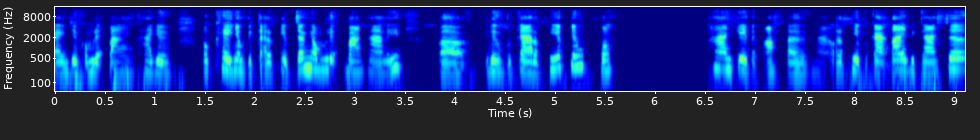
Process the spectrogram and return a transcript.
ឯងយើងកុំលាក់បាំងថាយើងអូខេខ្ញុំបការភាពអញ្ចឹងខ្ញុំលាក់បាំងថានេះយើងបការភាពអញ្ចឹងបងហាញគេទាំងអស់ទៅណារភាពបការដៃបការជើង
